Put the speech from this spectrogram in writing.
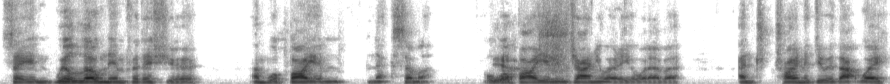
saying, we'll loan him for this year and we'll buy him next summer or we'll buy him in January or whatever and trying to do it that way.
